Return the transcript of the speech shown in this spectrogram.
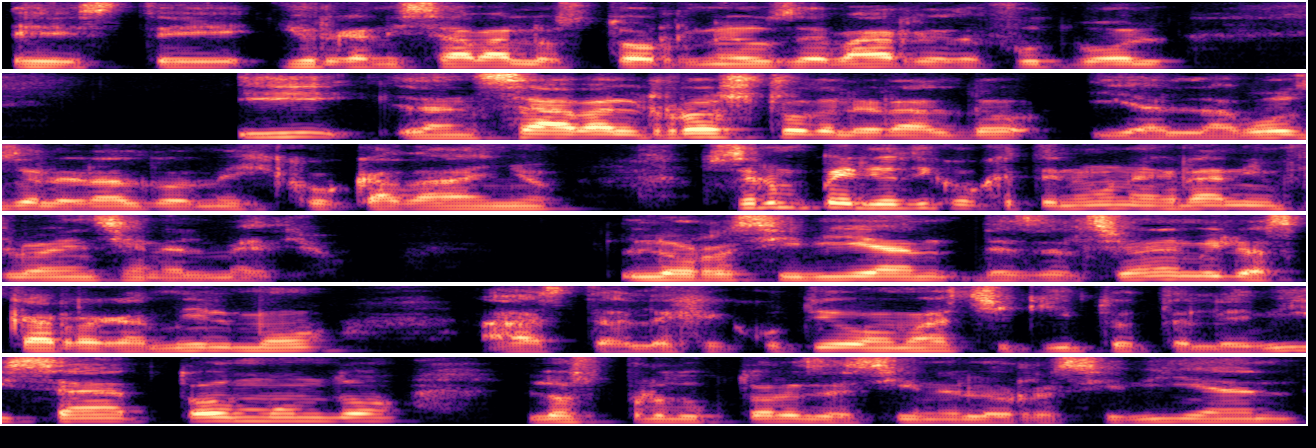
este, y organizaba los torneos de barrio de fútbol y lanzaba el rostro del Heraldo y a la voz del Heraldo de México cada año. Entonces era un periódico que tenía una gran influencia en el medio. Lo recibían desde el señor Emilio Azcárraga Milmo, hasta el ejecutivo más chiquito Televisa, todo el mundo, los productores de cine lo recibían,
